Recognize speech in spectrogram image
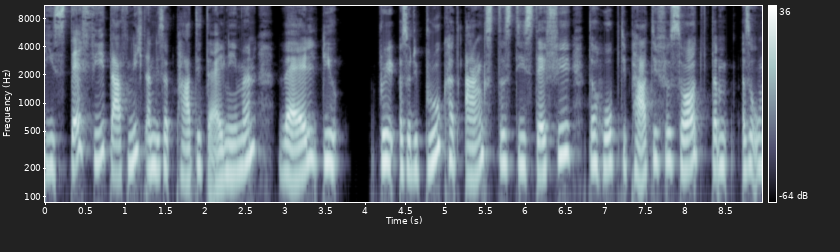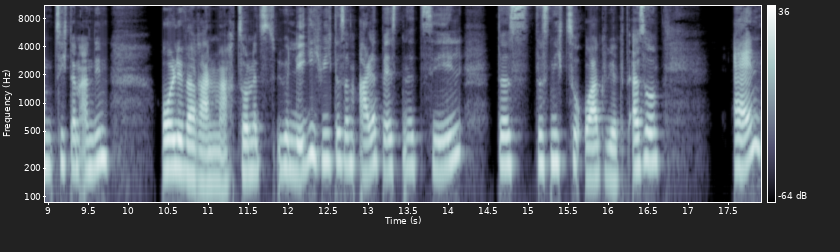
die Steffi darf nicht an dieser Party teilnehmen, weil die also die Brooke hat Angst, dass die Steffi der Hope die Party versaut, also und sich dann an den Oliver ranmacht. So, und jetzt überlege ich, wie ich das am allerbesten erzähle, dass das nicht so arg wirkt. Also ein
